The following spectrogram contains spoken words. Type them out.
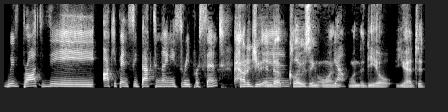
we've brought the occupancy back to 93%. How did you end up closing on yeah. on the deal? You had to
